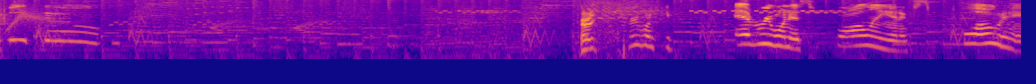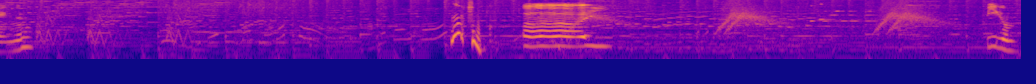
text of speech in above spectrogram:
Piku! Everyone keeps. Everyone is falling and exploding. uh. Beat 'em.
